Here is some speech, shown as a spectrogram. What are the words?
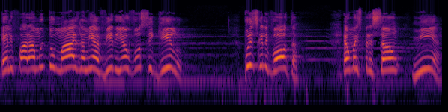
ele fará muito mais na minha vida e eu vou segui-lo. Por isso que ele volta. É uma expressão minha,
